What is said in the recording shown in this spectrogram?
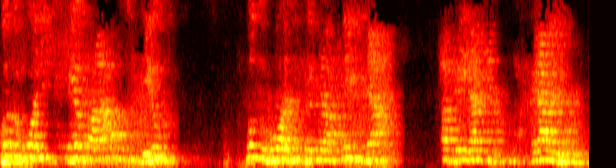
Quando eu vou ali ver a palavra de Deus. Quando eu vou ali para me abeirar, abeirar esse sacrário,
